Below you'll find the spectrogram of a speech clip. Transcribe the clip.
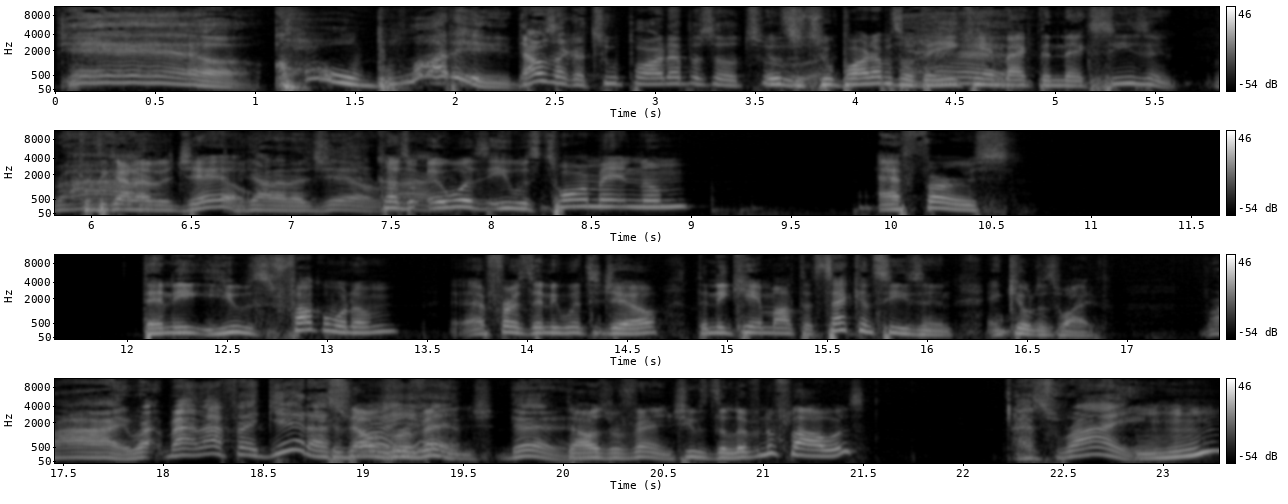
Yeah. cold blooded. That was like a two part episode too. It was a two part episode. Then he came back the next season because he got out of jail. He got out of jail. Because right. it was he was tormenting them at first. Then he he was fucking with him at first. Then he went to jail. Then he came out the second season and killed his wife right. Right. Matter of fact, yeah, that's because that right. was revenge. Yeah, That was revenge. He was delivering the flowers, that's right. Mm-hmm.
